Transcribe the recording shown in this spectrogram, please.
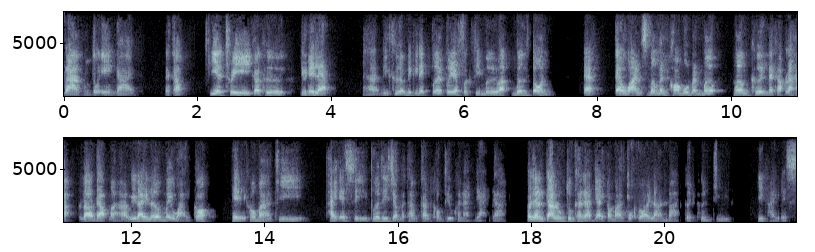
กลางของตัวเองได้นะครับเทียทรีก็คืออยู่ใน lab นะฮะมีเครื่องเล็กๆเพื่อเพื่อจะฝึกฝีมือว่าเบื้องต้น แต่แต่วันเมื่อมันข้อมูลมันเพิ่มเพิ่มขึ้นนะครับ ระดับระดับมหาวิทยาลัยเริ่มไม่ไหวก็เทเข้ามาที่ ไทย SC เพื่อที่จะมาทำการคอมพิวขนาดใหญ่ได้ เพราะฉะนั้นการลงทุนขนาดใหญ่ประมาณ 600 ล้านบาทเกิดขึ้นที่ที่ไทย SC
